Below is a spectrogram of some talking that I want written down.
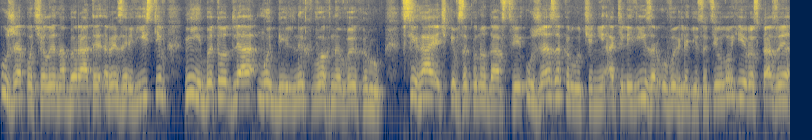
уже почали набирати резервістів, нібито для мобільних вогневих груп. Всі гаєчки в законодавстві уже закручені, а телевізор у вигляді соціології розказує.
